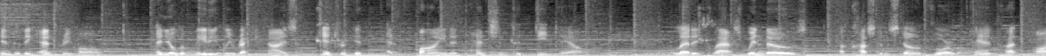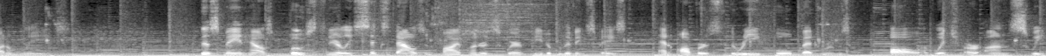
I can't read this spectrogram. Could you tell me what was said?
into the entry hall, and you'll immediately recognize intricate and fine attention to detail. Leaded glass windows, a custom stone floor with hand-cut autumn leaves. This main house boasts nearly 6,500 square feet of living space and offers three full bedrooms, all of which are en suite.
